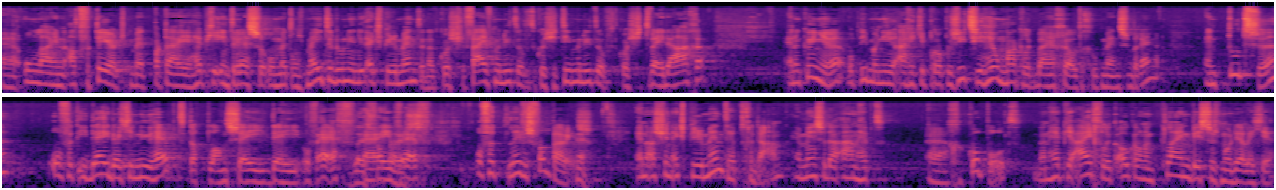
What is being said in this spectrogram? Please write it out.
Eh, online adverteert met partijen: heb je interesse om met ons mee te doen in dit experiment? En dat kost je vijf minuten, of het kost je tien minuten, of het kost je twee dagen. En dan kun je op die manier eigenlijk je propositie heel makkelijk bij een grote groep mensen brengen. En toetsen of het idee dat je nu hebt, dat plan C, D of F, eh, of. F, of het levensvatbaar is. En als je een experiment hebt gedaan en mensen daaraan hebt eh, gekoppeld, dan heb je eigenlijk ook al een klein businessmodelletje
